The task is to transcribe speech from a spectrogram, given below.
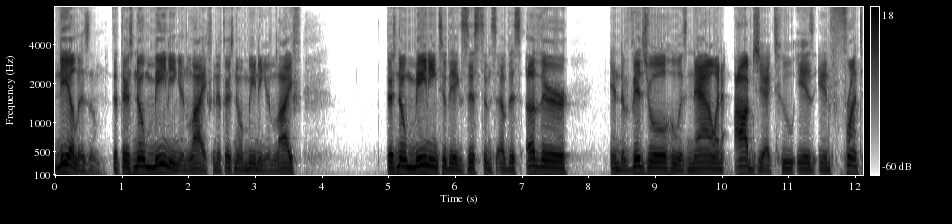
nihilism, that there's no meaning in life. And if there's no meaning in life, there's no meaning to the existence of this other individual who is now an object who is in front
